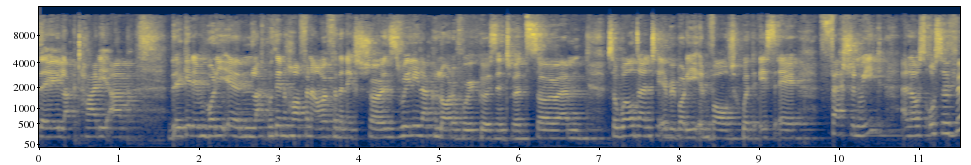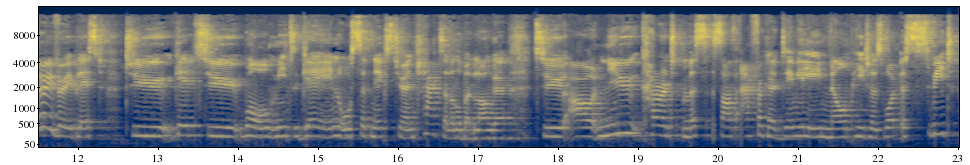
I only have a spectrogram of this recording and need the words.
they like tidy up, they get everybody in like within half an hour for the next show. It's really like a lot of work goes into it. So, um, so well done to everybody involved with SA Fashion Week. And I was also very, very blessed to get to, well, meet again or sit next to and chat a little bit longer to our new current Miss South Africa, Demi-Leigh Nel-Peters. What a sweet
